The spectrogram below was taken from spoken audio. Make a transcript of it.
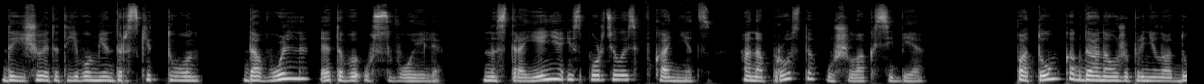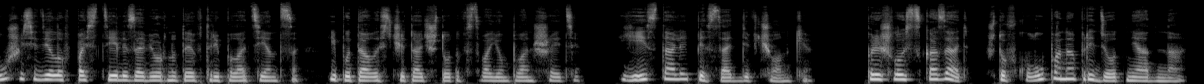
Да еще этот его менторский тон. Довольно этого усвоили. Настроение испортилось в конец. Она просто ушла к себе. Потом, когда она уже приняла душ и сидела в постели, завернутая в три полотенца, и пыталась читать что-то в своем планшете, ей стали писать девчонки. Пришлось сказать, что в клуб она придет не одна.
